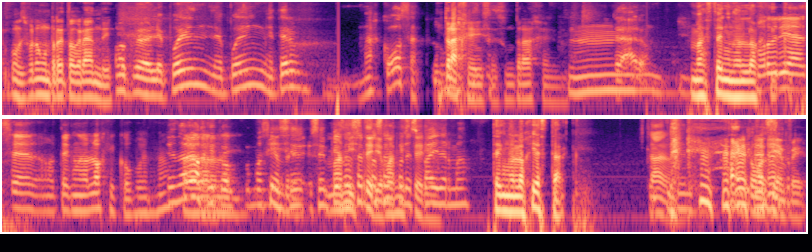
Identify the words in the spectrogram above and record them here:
si- como si fuera un reto grande. Oh, pero le pueden, le pueden meter más cosas. Un traje, dices, un traje. Mm, Claro. Más tecnológico. Podría ser o tecnológico, pues, ¿no? Tecnológico, Para- como Sí, siempre. se, se Más empieza a misterio, hacer más pasar por misterio. Spider-Man. Tecnología Stark. Claro. como siempre,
